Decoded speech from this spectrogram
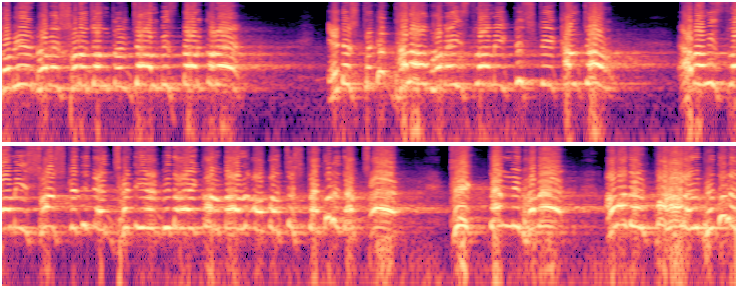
গভীরভাবে ষড়যন্ত্রের জাল বিস্তার করে এদেশ থেকে ঢালাওভাবে ইসলামিক কৃষ্টি কালচার এবং ইসলামী সংস্কৃতিকে ঝেঁটিয়ে বিদায় করবার অপচেষ্টা করে যাচ্ছে। ঠিক তেমনি ভাবে আমাদের পাহাড়ের ভেতরে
